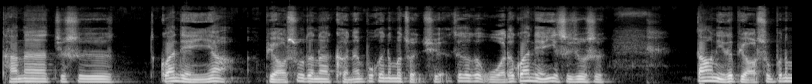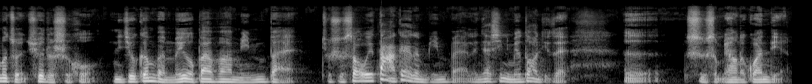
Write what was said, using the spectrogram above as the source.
他呢就是观点一样，表述的呢可能不会那么准确。这个我的观点意思就是，当你的表述不那么准确的时候，你就根本没有办法明白，就是稍微大概的明白人家心里面到底在，呃。是什么样的观点，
